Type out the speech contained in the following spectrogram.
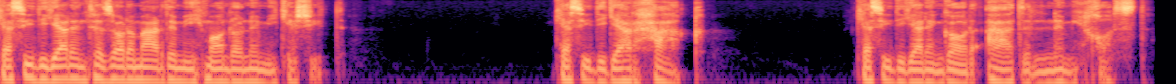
کسی دیگر انتظار مرد میهمان را نمی کشید. کسی دیگر حق کسی دیگر انگار عدل نمی‌خواست.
